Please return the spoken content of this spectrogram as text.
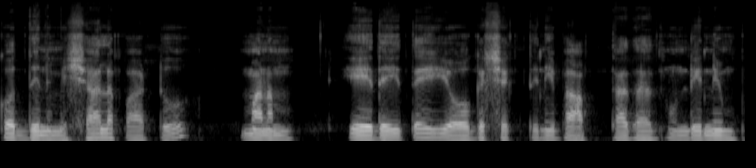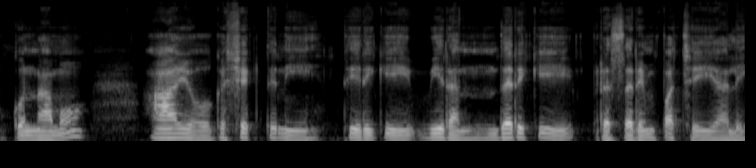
కొద్ది నిమిషాల పాటు మనం ఏదైతే యోగశక్తిని బాప్తాద నుండి నింపుకున్నామో ఆ యోగశక్తిని తిరిగి వీరందరికీ ప్రసరింప చేయాలి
